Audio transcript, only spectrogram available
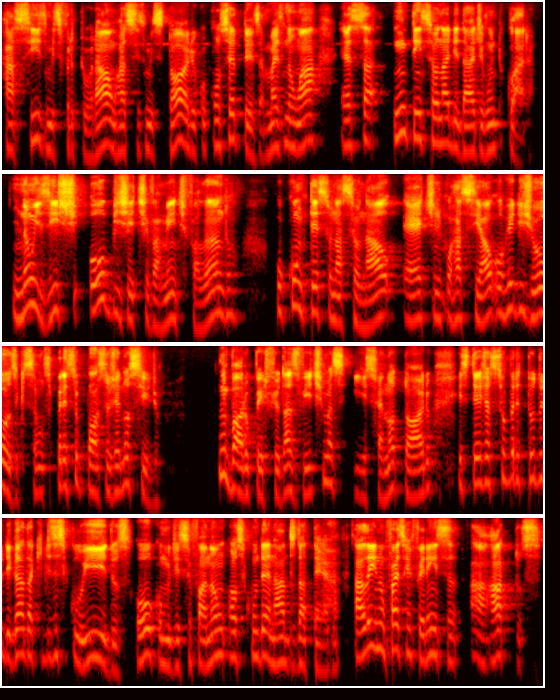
racismo estrutural, um racismo histórico, com certeza, mas não há essa intencionalidade muito clara não existe, objetivamente falando, o contexto nacional, étnico, racial ou religioso, que são os pressupostos do genocídio. Embora o perfil das vítimas, e isso é notório, esteja sobretudo ligado àqueles excluídos, ou, como disse o Fanon, aos condenados da terra. A lei não faz referência a atos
